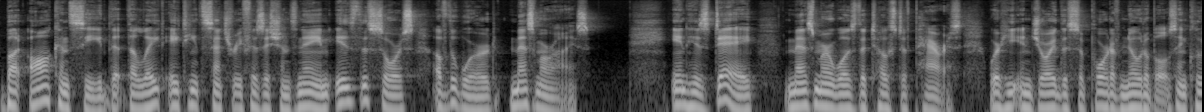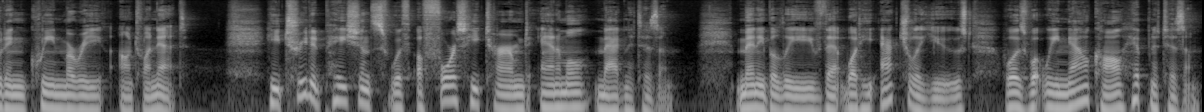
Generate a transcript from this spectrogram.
But all concede that the late 18th century physician's name is the source of the word mesmerize. In his day, Mesmer was the toast of Paris, where he enjoyed the support of notables, including Queen Marie Antoinette. He treated patients with a force he termed animal magnetism. Many believe that what he actually used was what we now call hypnotism.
